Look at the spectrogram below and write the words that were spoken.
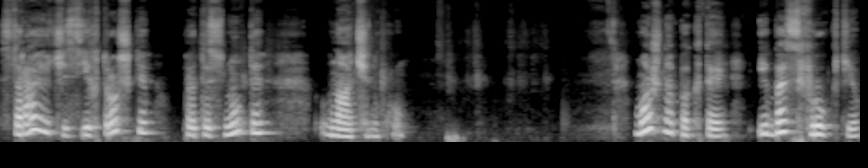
стараючись їх трошки притиснути в начинку. Можна пекти і без фруктів,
